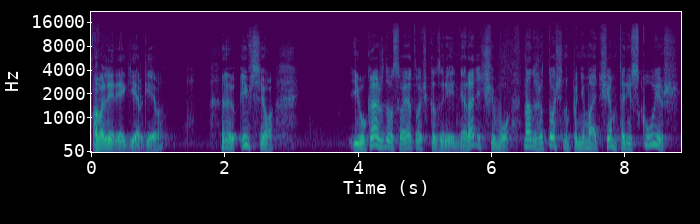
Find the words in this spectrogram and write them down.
А Валерия Гергиева? И все. И у каждого своя точка зрения. Ради чего? Надо же точно понимать, чем ты рискуешь,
